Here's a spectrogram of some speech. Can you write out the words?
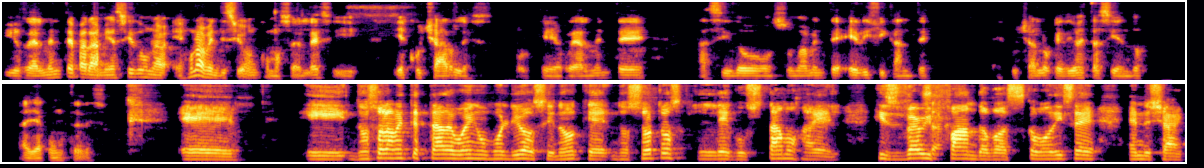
Y realmente para mí ha sido una, es una bendición conocerles y, y escucharles porque realmente ha sido sumamente edificante escuchar lo que Dios está haciendo allá con ustedes. Eh, y no solamente está de buen humor Dios, sino que nosotros le gustamos a Él. He's very fond of us, como dice en The Shack.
